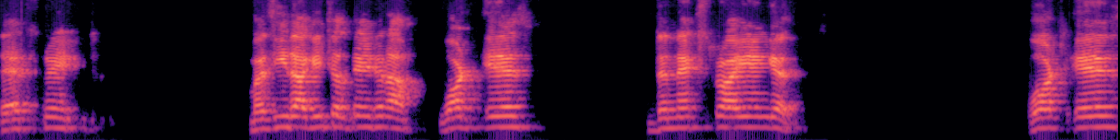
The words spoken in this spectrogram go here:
that's great मजीद आगे चलते हैं जनाब. What is the next triangle? What is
